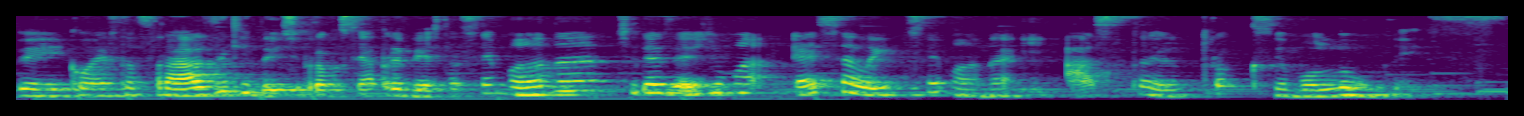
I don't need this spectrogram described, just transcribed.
Bem, com esta frase que deixo para você aprender esta semana, te desejo uma excelente semana e hasta o próximo lunes.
